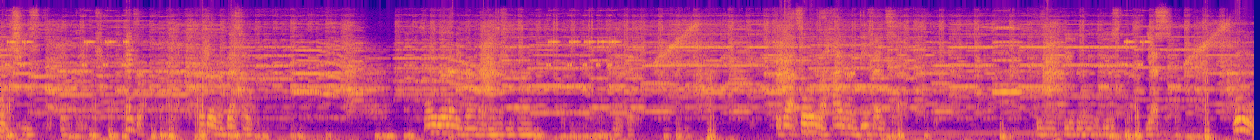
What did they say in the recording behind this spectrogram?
Oh jeez. Pentra. Pentra is our best hope. As they don't ground Forgot, Slowpoke is a high of defense. Is he confused? Yes. Boom!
